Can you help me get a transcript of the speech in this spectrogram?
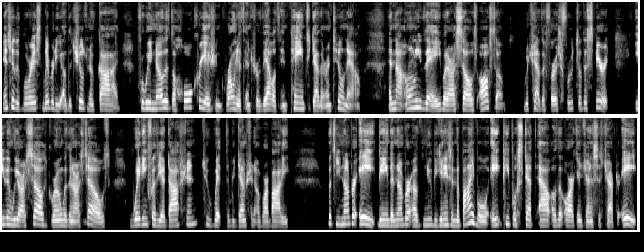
into the glorious liberty of the children of God. For we know that the whole creation groaneth and travaileth in pain together until now. And not only they, but ourselves also, which have the first fruits of the Spirit, even we ourselves groan within ourselves, waiting for the adoption, to wit, the redemption of our body with the number eight being the number of new beginnings in the Bible, eight people stepped out of the ark in Genesis chapter 8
